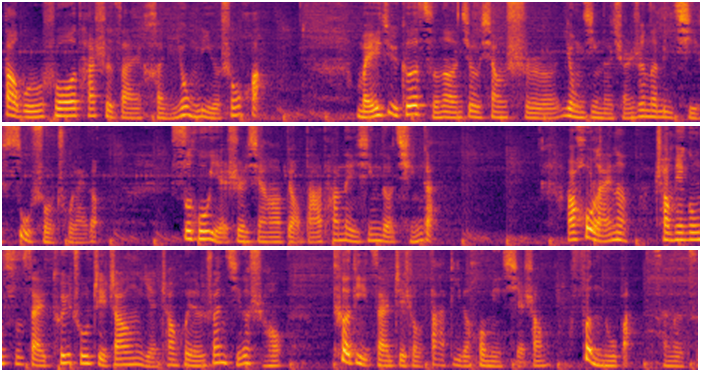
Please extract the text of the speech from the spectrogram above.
倒不如说他是在很用力的说话。每一句歌词呢，就像是用尽了全身的力气诉说出来的，似乎也是想要表达他内心的情感。而后来呢，唱片公司在推出这张演唱会的专辑的时候，特地在这首《大地》的后面写上“愤怒版”三个字，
